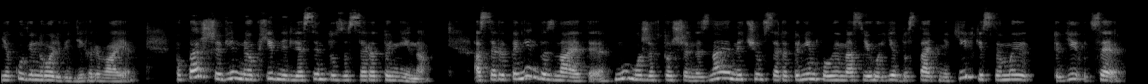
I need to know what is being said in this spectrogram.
яку він роль відіграває? По-перше, він необхідний для синтезу серотоніна. А серотонін, ви знаєте, ну може хто ще не знає, не чув серотонін, коли в нас його є достатня кількість, то ми тоді це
